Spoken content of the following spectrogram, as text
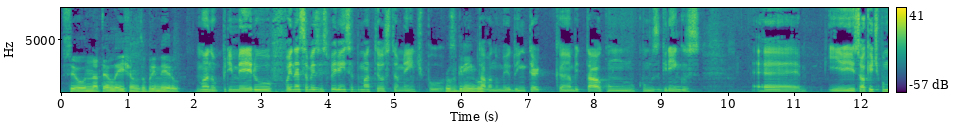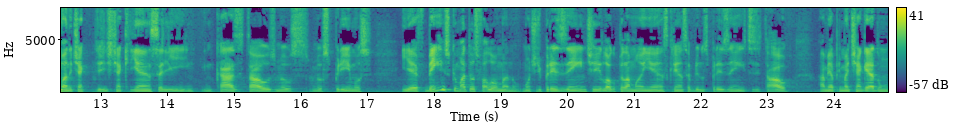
Seu Natalations, o primeiro? Mano, o primeiro foi nessa mesma experiência do Matheus também, tipo. Os gringos. Tava no meio do intercâmbio e tal, com, com os gringos. É, e só que, tipo, mano, tinha, a gente tinha criança ali em, em casa e tal, os meus, meus primos. E é bem isso que o Matheus falou, mano. Um monte de presente, logo pela manhã as crianças abrindo os presentes e tal. A minha prima tinha ganhado um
